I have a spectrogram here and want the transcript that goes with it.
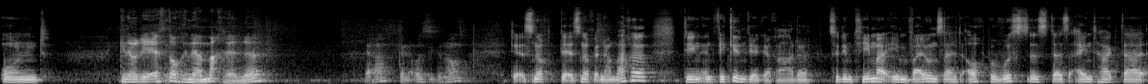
und Genau, der ist noch in der Mache, ne? ja, genau, genau. Der ist, noch, der ist noch in der Mache, den entwickeln wir gerade zu dem Thema, eben weil uns halt auch bewusst ist, dass ein Tag da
